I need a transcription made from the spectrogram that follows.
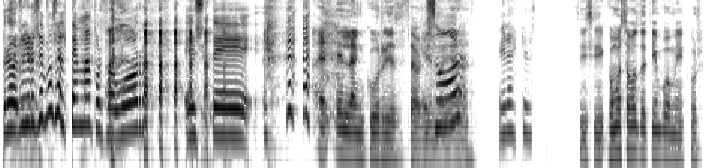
Pero regresemos al tema, por favor. este, El, el Ancur ya se está oliendo Son- ya. mira, ¿quieres? Sí, sí. ¿Cómo estamos de tiempo, mi Ancur?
